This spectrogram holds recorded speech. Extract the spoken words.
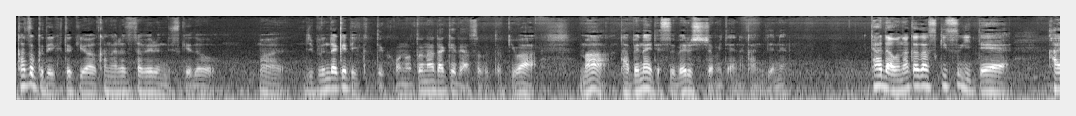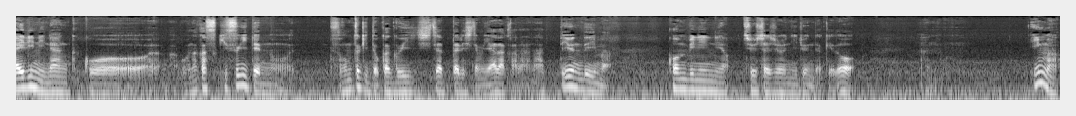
家族で行く時は必ず食べるんですけどまあ自分だけで行くっていうかこの大人だけで遊ぶ時はまあ食べないで滑るっしょみたいな感じでね。ただお腹が空きすぎて帰りになんかこうお腹空きすぎてんのをその時ドカ食いしちゃったりしても嫌だからなっていうんで今コンビニの駐車場にいるんだけど今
